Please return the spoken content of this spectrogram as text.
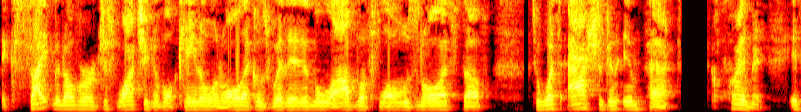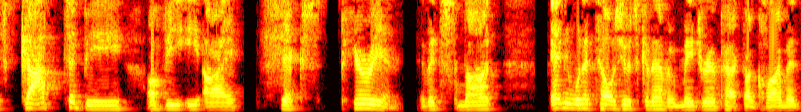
excitement over just watching a volcano and all that goes with it and the lava flows and all that stuff to what's actually going to impact climate. It's got to be a VEI 6, period. If it's not, anyone that tells you it's going to have a major impact on climate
